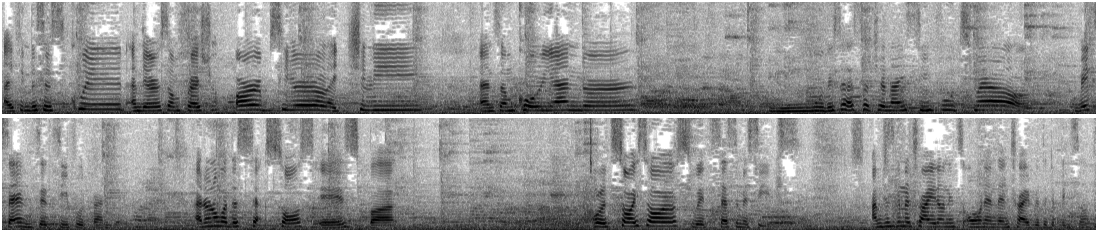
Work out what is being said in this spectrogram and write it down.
I think this is squid. And there are some fresh herbs here like chili, and some coriander. Ooh, this has such a nice seafood smell. Makes sense, it's seafood pancake. I don't know what the sauce is, but oh, it's soy sauce with sesame seeds. I'm just gonna try it on its own and then try it with the dipping sauce.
